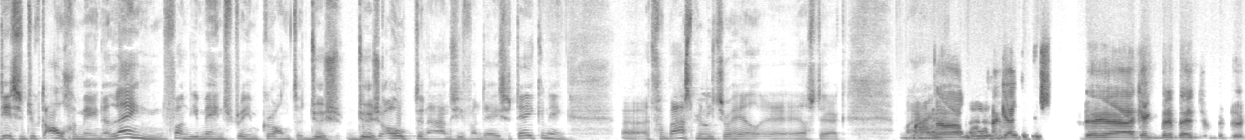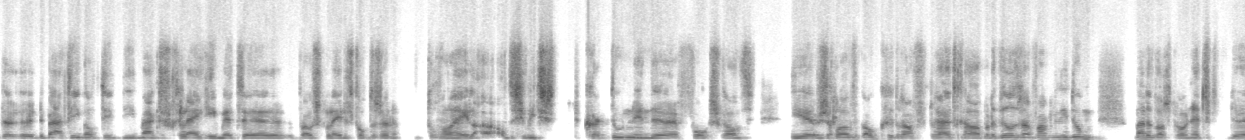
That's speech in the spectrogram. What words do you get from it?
dit is natuurlijk de algemene lijn van die mainstream kranten. Dus, dus ook ten aanzien van deze tekening. Eh, het verbaast me niet zo heel, eh, heel sterk. Maar, Nou, nou, kijk, nou ja, kijk, bij- bij- er- maakte iemand die, die maakte een vergelijking met. eh een poos geleden stond er zo'n toch wel een hele antisemitische cartoon in de Volkskrant. Die hebben ze geloof ik ook eraf, eruit gehaald. Maar dat wilden ze aanvankelijk niet doen. Maar dat was gewoon net de,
